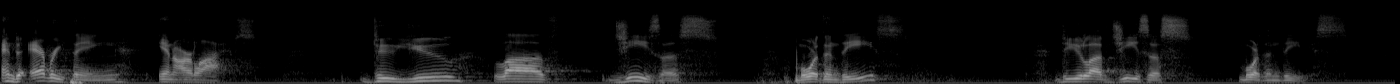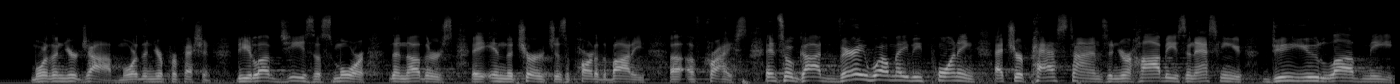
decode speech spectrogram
and to everything in our lives. Do you love Jesus more than these? Do you love Jesus more than these? More than your job, more than your profession? Do you love Jesus more than others in the church as a part of the body uh, of Christ? And so, God very well may be pointing at your pastimes and your hobbies and asking you, Do you love me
